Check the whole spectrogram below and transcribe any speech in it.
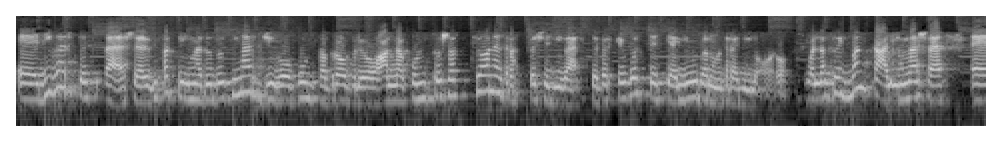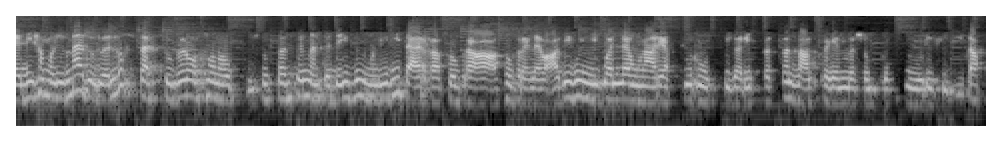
eh, diverse specie, infatti il metodo sinergico punta proprio alla consociazione tra specie diverse perché queste si aiutano tra di loro. Quella sui bancali invece eh, diciamo il metodo è lo stesso però sono sostanzialmente dei cumuli di terra sopra, sopra elevati, quindi quella è un'area più rustica rispetto all'altra che invece è un po' più rifinita.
